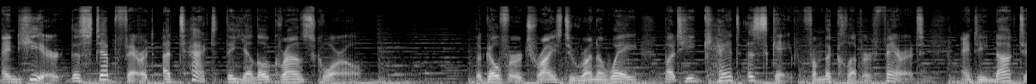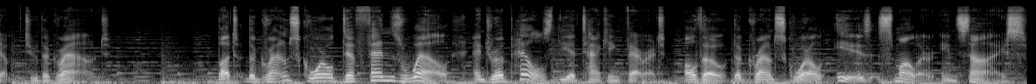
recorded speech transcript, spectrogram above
And here, the steppe ferret attacked the yellow ground squirrel. The gopher tries to run away, but he can't escape from the clever ferret, and he knocked him to the ground. But the ground squirrel defends well and repels the attacking ferret, although the ground squirrel is smaller in size.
